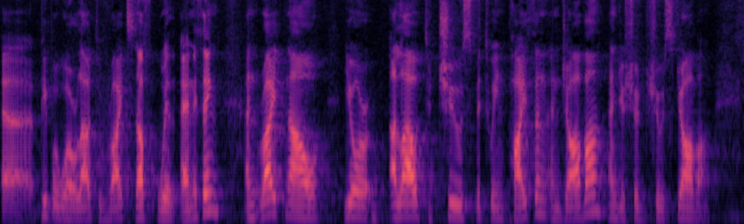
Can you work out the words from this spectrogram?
uh, people were allowed to write stuff with anything. And right now, you're allowed to choose between Python and Java, and you should choose Java.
